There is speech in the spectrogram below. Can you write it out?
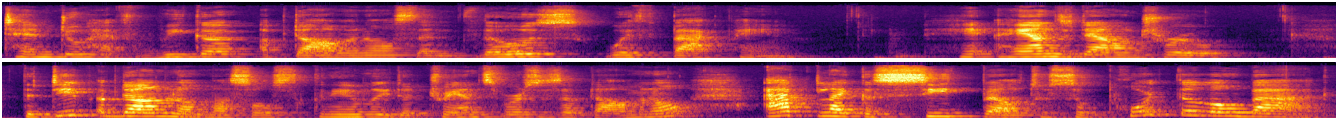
tend to have weaker abdominals than those with back pain. H- hands down, true. The deep abdominal muscles, namely the transversus abdominal, act like a seatbelt to support the low back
